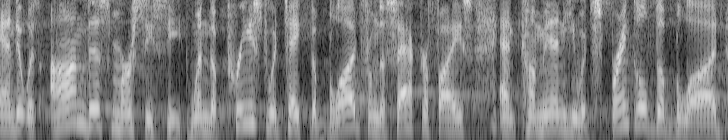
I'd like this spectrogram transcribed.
And it was on this mercy seat when the priest would take the blood from the sacrifice and come in, he would sprinkle the blood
